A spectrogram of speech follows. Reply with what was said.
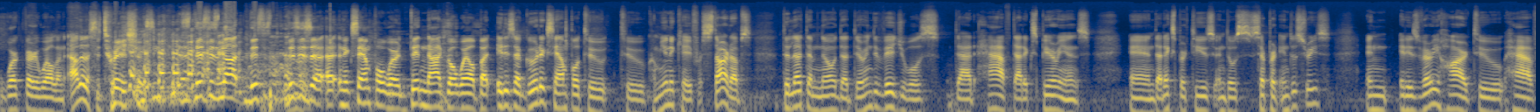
worked very well in other situations. this, this is not this is this is a, a- an example where it did not go well, but it is a good example to to communicate for startups to let them know that they're individuals that have that experience and that expertise in those separate industries, and it is very hard to have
